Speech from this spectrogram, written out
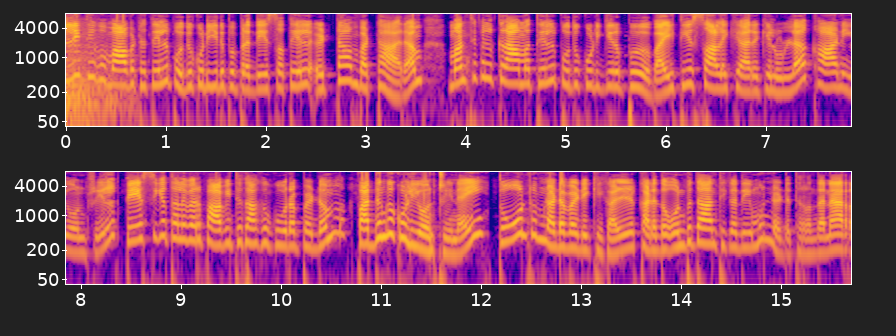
முல்லைத்தீவு மாவட்டத்தில் புதுக்குடியிருப்பு பிரதேசத்தில் எட்டாம் வட்டாரம் மந்திவல் கிராமத்தில் புதுக்குடியிருப்பு வைத்தியசாலைக்கு அருகில் உள்ள காணி ஒன்றில் தேசிய தலைவர் பாவித்ததாக கூறப்படும் பதுங்கு குழி ஒன்றினை தோன்றும் நடவடிக்கைகள் கடந்த ஒன்பதாம் திகதி முன்னெடுத்திருந்தனர்.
